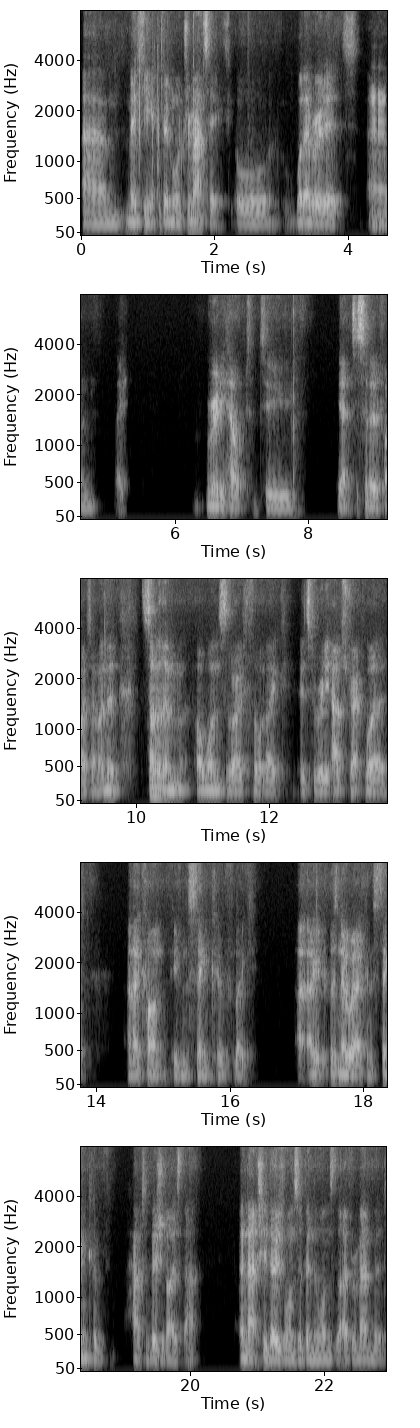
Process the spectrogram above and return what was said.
um, making it a bit more dramatic or whatever it is. Mm-hmm. Um, really helped to yeah to solidify some and the, some of them are ones where i've thought like it's a really abstract word and i can't even think of like I, I, there's no way i can think of how to visualize that and actually those ones have been the ones that i've remembered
